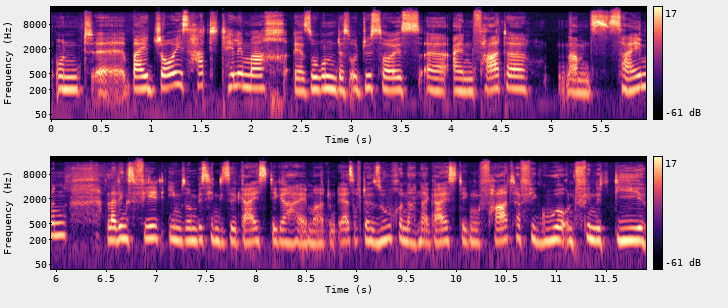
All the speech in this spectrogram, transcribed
Und äh, bei Joyce hat Telemach, der Sohn des Odysseus, äh, einen Vater namens Simon. Allerdings fehlt ihm so ein bisschen diese geistige Heimat und er ist auf der Suche nach einer geistigen Vaterfigur und findet die,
